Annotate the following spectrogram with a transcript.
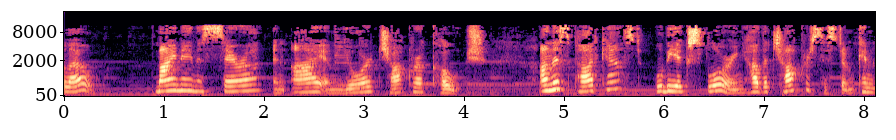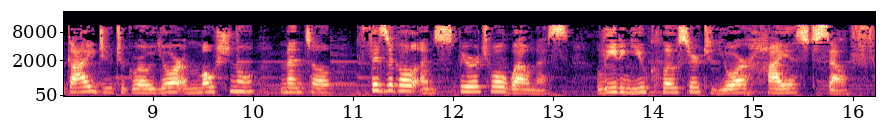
Hello, my name is Sarah and I am your chakra coach. On this podcast, we'll be exploring how the chakra system can guide you to grow your emotional, mental, physical, and spiritual wellness, leading you closer to your highest self.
